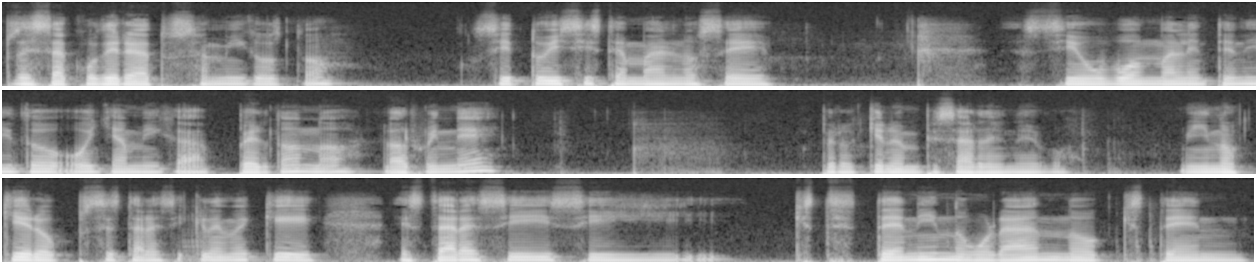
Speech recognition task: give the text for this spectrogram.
pues es acudir a tus amigos no si tú hiciste mal no sé si hubo un malentendido oye amiga perdón no lo arruiné pero quiero empezar de nuevo y no quiero pues, estar así. Créeme que estar así si que estén ignorando que estén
